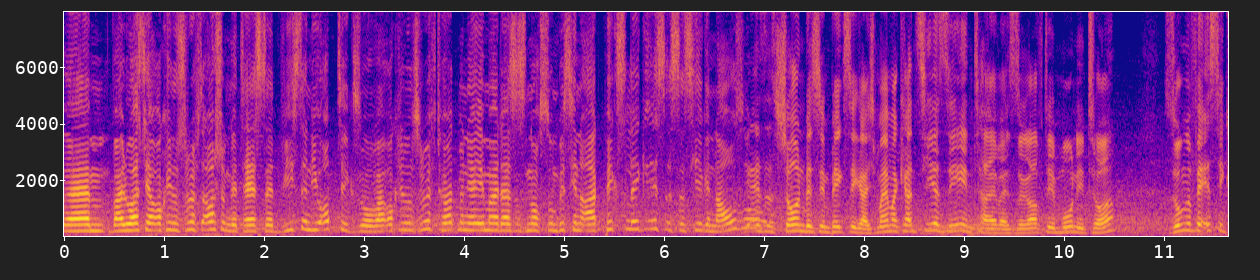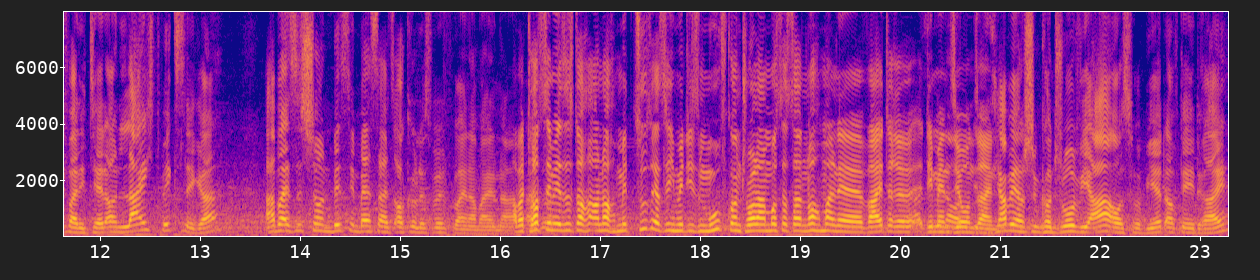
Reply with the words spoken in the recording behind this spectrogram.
ähm, weil du hast ja Oculus Rift auch schon getestet. Wie ist denn die Optik so? Bei Oculus Rift hört man ja immer, dass es noch so ein bisschen arg pixelig ist. Ist das hier genauso? Es ist schon ein bisschen pixeliger. Ich meine, man kann es hier sehen teilweise sogar auf dem Monitor. So ungefähr ist die Qualität auch leicht pixeliger. Aber es ist schon ein bisschen besser als Oculus Rift meiner Meinung nach. Aber trotzdem Also, ist es doch auch noch mit zusätzlich mit diesem Move-Controller muss das dann nochmal eine weitere Dimension genau. sein. Ich habe ja schon Control VR ausprobiert auf der E3.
